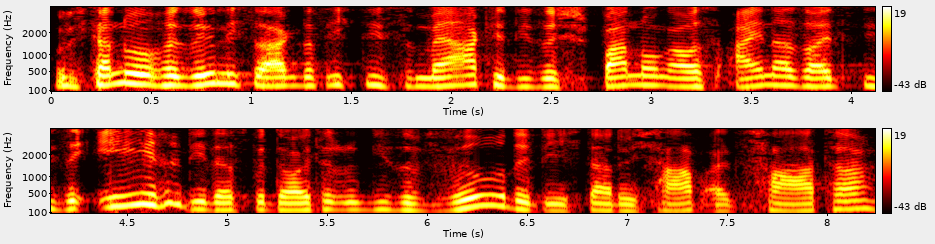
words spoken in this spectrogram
Und ich kann nur persönlich sagen, dass ich dies merke, diese Spannung aus einerseits diese Ehre, die das bedeutet und diese Würde, die ich dadurch habe als Vater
